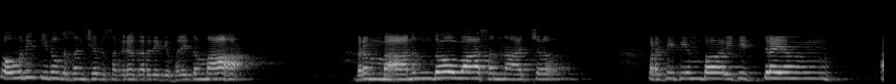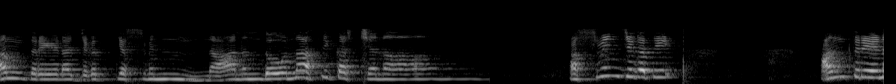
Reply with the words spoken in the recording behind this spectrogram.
तो उन्हीं तीनों का संक्षेप संग्रह कर देंगे फलित माह ब्रह्मानंदो वासनाच प्रतिबिंब इति अंतरेण जगत्यस्मिन्नानंदो नास्ति कश्चन। अस्मिन जगति अंतरेण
